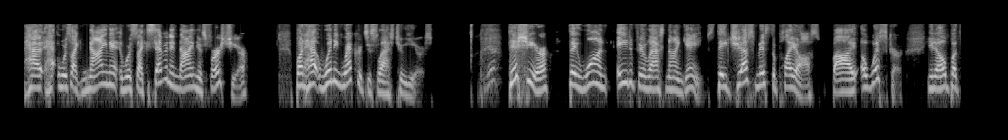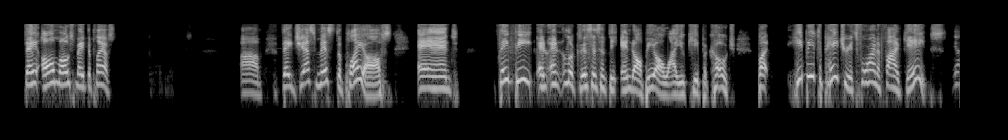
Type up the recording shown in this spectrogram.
Had, had was like nine, it was like seven and nine his first year, but had winning records his last two years. Yeah. This year, they won eight of their last nine games. They just missed the playoffs by a whisker, you know, but they almost made the playoffs. Um, they just missed the playoffs and they beat and, and look, this isn't the end all be all why you keep a coach, but he beat the Patriots four out of five games. Yeah.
